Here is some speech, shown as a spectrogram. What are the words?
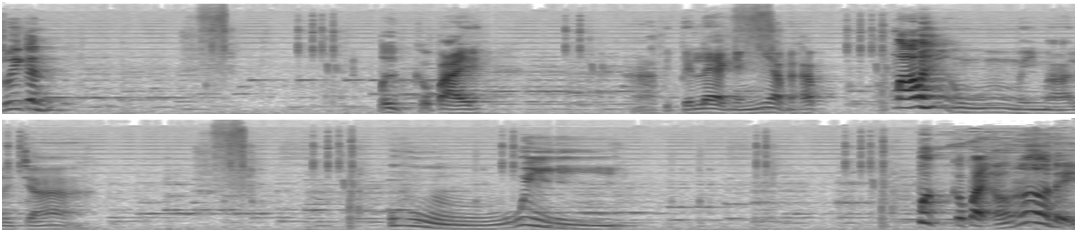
ลุยกัน ปึกเข้าไปห้าสิบเพชรแรกยังเงียบนะครับ มาไหมไม่มาเลยจ้าโอ้โหย เข้าไปเออได้ A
